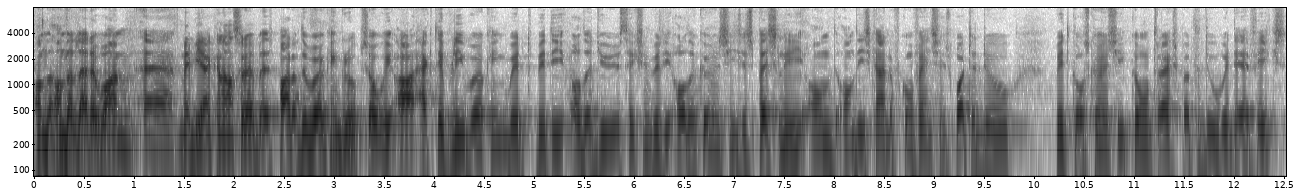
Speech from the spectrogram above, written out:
on, the, on the latter one, uh, maybe I can answer it as part of the working group. So we are actively working with, with the other jurisdictions, with the other currencies, especially on, on these kind of conventions, what to do, with cross-currency contracts, but to do with FX.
